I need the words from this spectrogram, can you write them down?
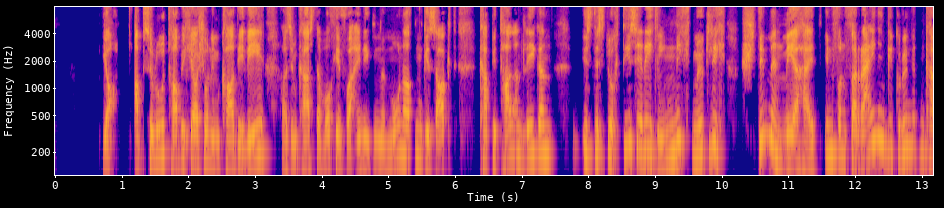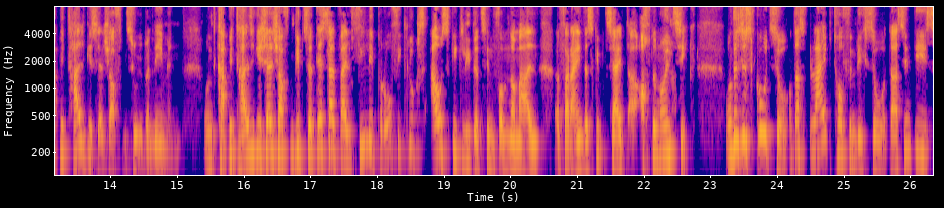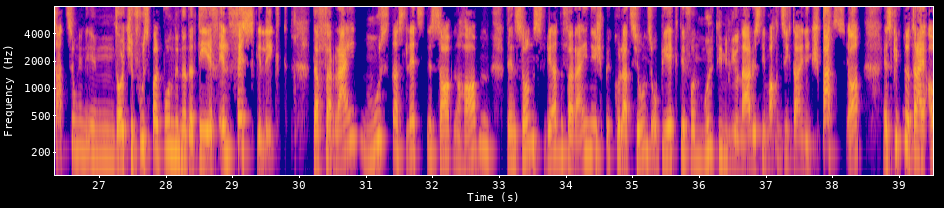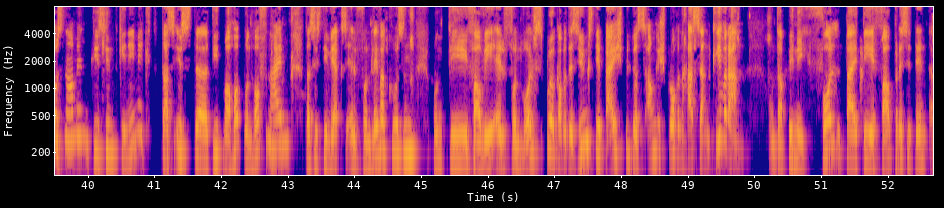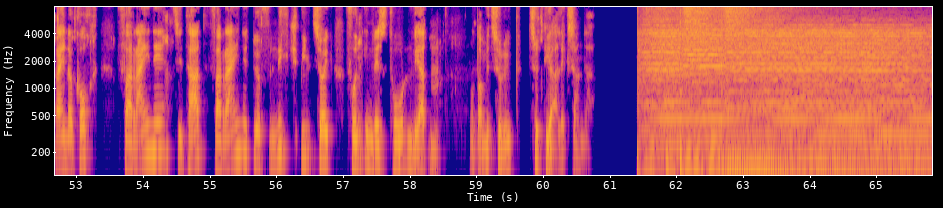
Ja, Absolut habe ich ja schon im KDW, also im Cast der Woche vor einigen Monaten gesagt, Kapitalanlegern ist es durch diese Regeln nicht möglich, Stimmenmehrheit in von Vereinen gegründeten Kapitalgesellschaften zu übernehmen. Und Kapitalgesellschaften gibt es ja deshalb, weil viele Profiklubs ausgegliedert sind vom normalen Verein. Das gibt es seit 98. Äh, und das ist gut so. Und das bleibt hoffentlich so. Da sind die Satzungen im Deutschen Fußballbund und in der DFL festgelegt. Der Verein muss das letzte Sagen haben, denn sonst werden Vereine Spekulationsobjekte von Multimillionarios, die machen sich da einen Spaß, ja. Es gibt nur drei Ausnahmen, die sind genehmigt. Das ist äh, Dietmar Hopp und Hoffenheim. Das ist die Werkself von Leverkusen und die VW 11 von Wolfsburg. Aber das jüngste Beispiel, du hast angesprochen, Hassan Kivran und da bin ich voll bei DFV-Präsident Rainer Koch. Vereine, Zitat, Vereine dürfen nicht Spielzeug von Investoren werden. Und damit zurück zu dir, Alexander.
